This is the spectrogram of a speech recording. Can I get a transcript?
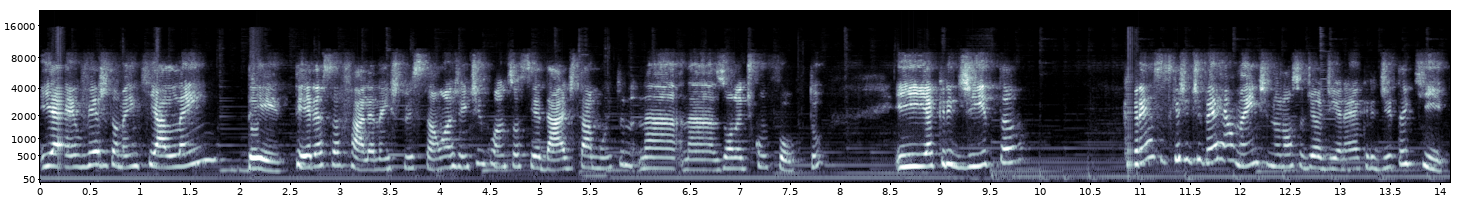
E, é, e eu vejo também que além de ter essa falha na instituição, a gente, enquanto sociedade, está muito na, na zona de conforto e acredita crenças que a gente vê realmente no nosso dia a dia, né? Acredita que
